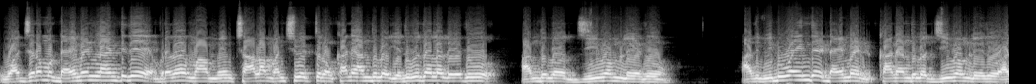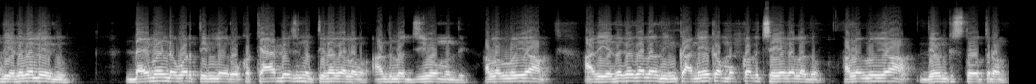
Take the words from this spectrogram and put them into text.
వజ్రము డైమండ్ లాంటిదే బ్రదర్ మా మేము చాలా మంచి వ్యక్తులం కానీ అందులో ఎదుగుదల లేదు అందులో జీవం లేదు. అది విలువైందే డైమండ్ కానీ అందులో జీవం లేదు అది ఎదగలేదు. డైమండ్ ఎవరు తినలేరు ఒక క్యాబేజ్ నువ్వు తినగలవు అందులో జీవం ఉంది. అలలుయ అది ఎదగగలదు ఇంకా అనేక మొక్కలు చేయగలదు. అలలుయ దేవునికి స్తోత్రం.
